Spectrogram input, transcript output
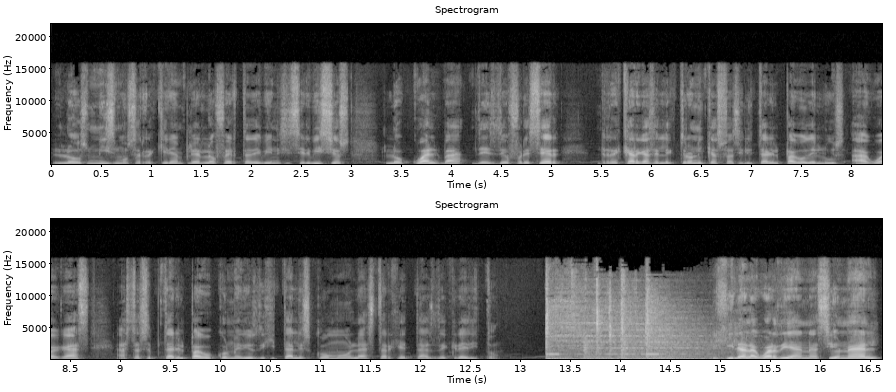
los mismos. Se requiere ampliar la oferta de bienes y servicios, lo cual va desde ofrecer recargas electrónicas, facilitar el pago de luz, agua, gas, hasta aceptar el pago con medios digitales como las tarjetas de crédito. Vigila la Guardia Nacional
